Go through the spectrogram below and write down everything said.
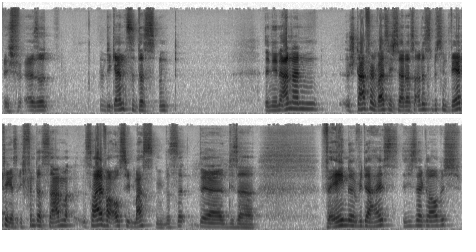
Ich, also, die ganze, das und in den anderen Staffeln, weiß ich, sah das alles ein bisschen wertiger. Ich finde, das sah, sah einfach aus wie Masken. Das, der, dieser Wayne, wie der heißt, hieß er, glaube ich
